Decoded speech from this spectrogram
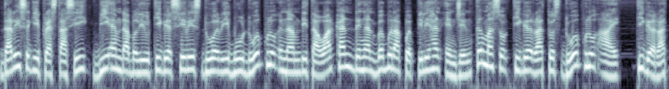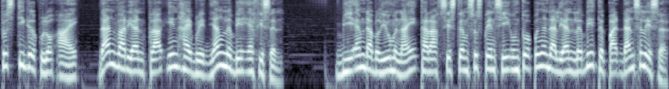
Dari segi prestasi, BMW 3 Series 2026 ditawarkan dengan beberapa pilihan enjin termasuk 320i, 330i, dan varian plug-in hybrid yang lebih efisien. BMW menaik taraf sistem suspensi untuk pengendalian lebih tepat dan selesa.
